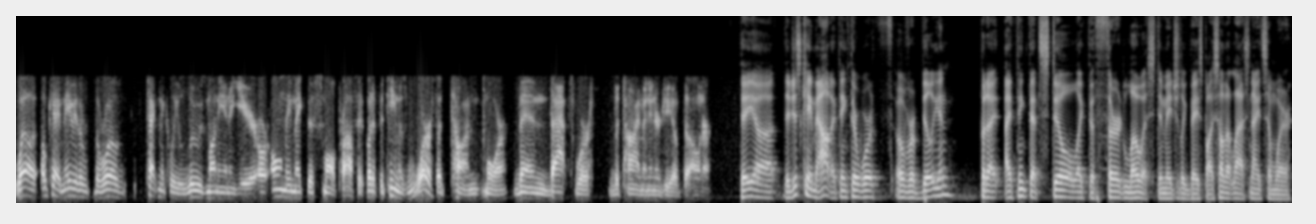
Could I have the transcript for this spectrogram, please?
well, okay, maybe the, the Royals technically lose money in a year or only make this small profit, but if the team is worth a ton more, then that's worth the time and energy of the owner. They uh they just came out. I think they're worth over a billion, but I, I think that's still like the third lowest in Major League Baseball. I saw that last night somewhere.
